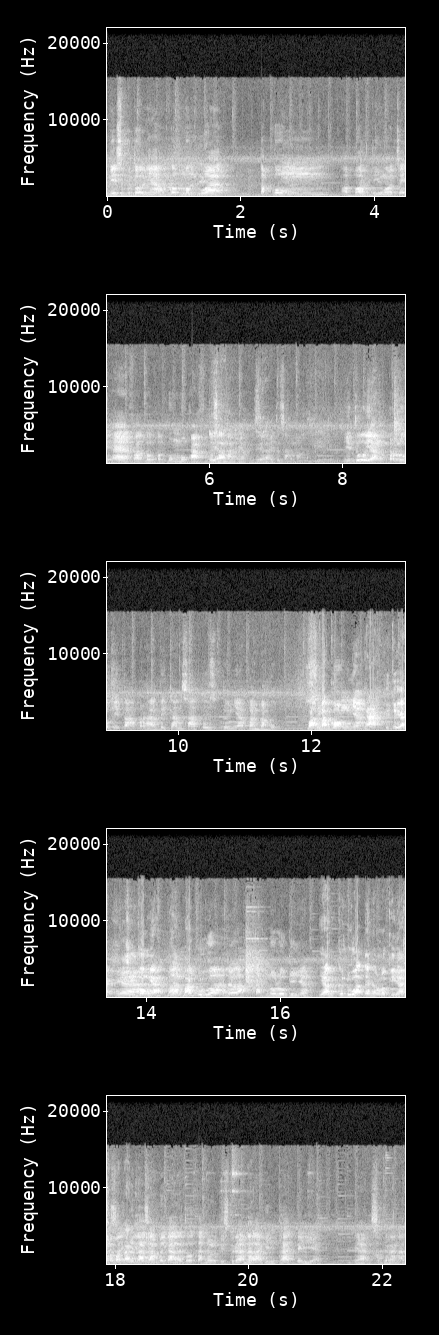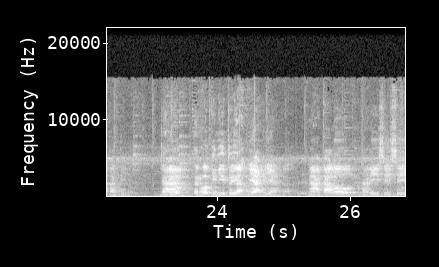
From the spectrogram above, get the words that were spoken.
Ini sebetulnya untuk membuat tepung apa bimo CF atau tepung mokaf itu Iya, sama ya, istilah iya. itu sama. Itu yang perlu kita perhatikan satu sebetulnya bahan baku. bahan baku. Singkongnya. Nah, itu ya, Ya. singkongnya, bahan yang baku. kedua Nah. adalah teknologinya. Yang kedua teknologinya yang sobat tani. kita sampaikan itu teknologi sederhana Iya. lagi tadi ya. Ya, sederhana tadi. Nah, teknologinya itu ya. Iya, iya. Nah. Nah, kalau dari sisi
